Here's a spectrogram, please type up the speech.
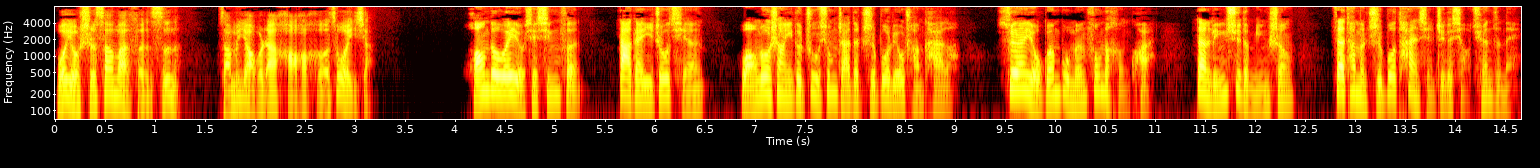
我有十三万粉丝呢，咱们要不然好好合作一下？黄德伟有些兴奋。大概一周前，网络上一个住凶宅的直播流传开了。虽然有关部门封的很快，但林旭的名声在他们直播探险这个小圈子内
